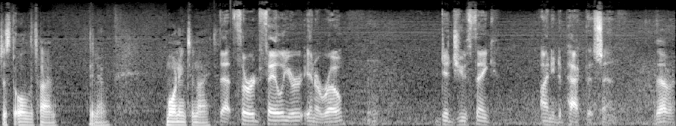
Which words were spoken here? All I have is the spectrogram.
just all the time, you know, morning to night. That third failure in a row, did you think, I need to pack this in? Never.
